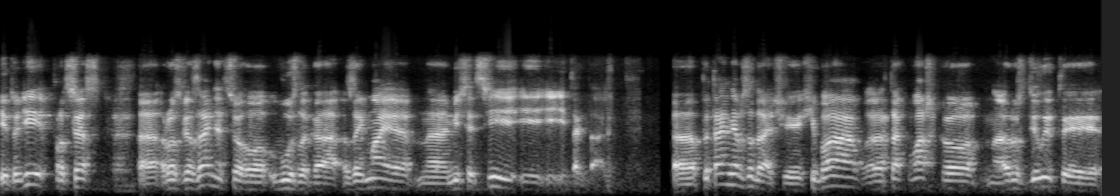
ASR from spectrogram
і тоді процес розв'язання цього вузлика займає місяці і, і, і так далі. Питання в задачі: хіба так важко розділити?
